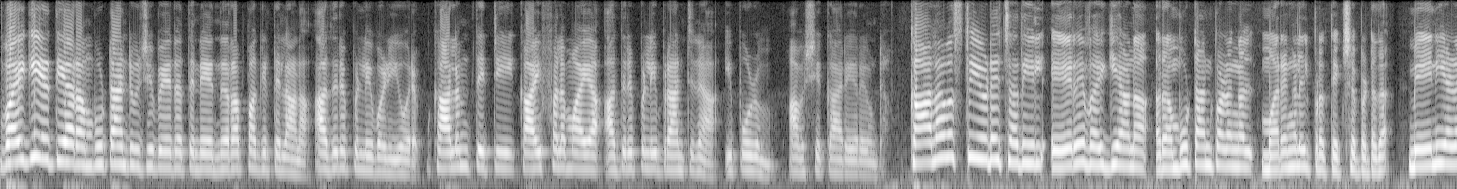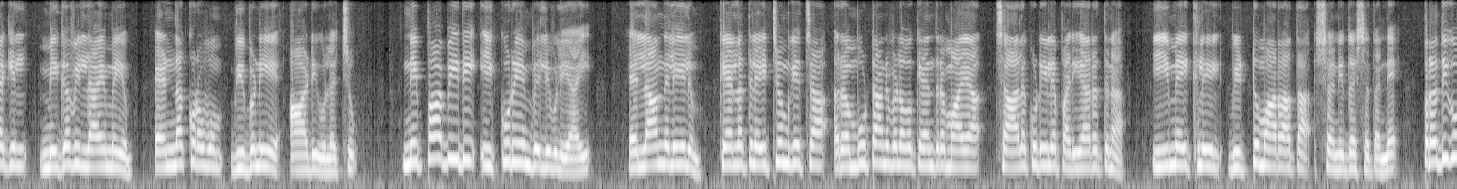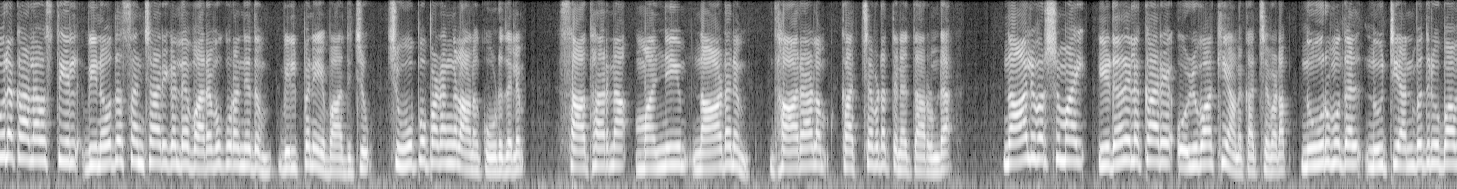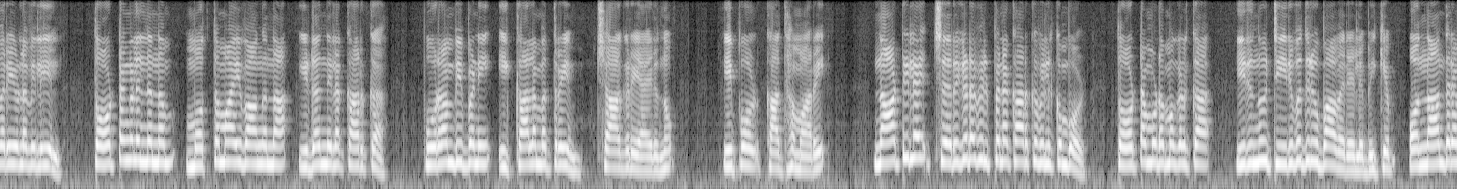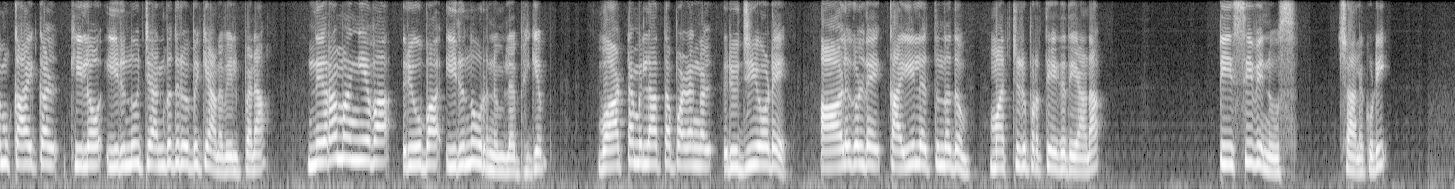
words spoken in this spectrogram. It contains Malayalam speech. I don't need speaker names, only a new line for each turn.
വൈകിയെത്തിയ റംബൂട്ടാൻ രുചിഭേദത്തിന്റെ നിറപ്പകിട്ടിലാണ് അതിരപ്പള്ളി വഴിയോരം. കാലം തെറ്റി കായ്ഫലമായ അതിരപ്പള്ളി ബ്രാൻഡിന് ഇപ്പോഴും ആവശ്യക്കാരേറെയുണ്ട്. കാലാവസ്ഥയുടെ ചതിയിൽ ഏറെ വൈകിയാണ് റംബൂട്ടാൻ പഴങ്ങൾ മരങ്ങളിൽ പ്രത്യക്ഷപ്പെട്ടത്. മേനിയഴകിൽ മികവില്ലായ്മയും എണ്ണക്കുറവും വിപണിയെ ആടി ഉലച്ചു. നിപ്പ ഇക്കുറിയും വെല്ലുവിളിയായി. എല്ലാ നിലയിലും കേരളത്തിലെ ഏറ്റവും മികച്ച റംബൂട്ടാൻ വിളവ് കേന്ദ്രമായ ചാലക്കുടിയിലെ പരിഹാരത്തിന് ഈ മേഖലയിൽ വിട്ടുമാറാത്ത ശനിദശ തന്നെ. പ്രതികൂല കാലാവസ്ഥയിൽ വിനോദസഞ്ചാരികളുടെ വരവ് കുറഞ്ഞതും വിൽപ്പനയെ ബാധിച്ചു. ചുവപ്പ് പഴങ്ങളാണ് കൂടുതലും. സാധാരണ മഞ്ഞയും നാടനും ധാരാളം കച്ചവടത്തിനെത്താറുണ്ട്. നാലു വർഷമായി ഇടനിലക്കാരെ ഒഴിവാക്കിയാണ് കച്ചവടം. നൂറ് മുതൽ നൂറ്റി അൻപത് രൂപ വരെയുള്ള വിലയിൽ തോട്ടങ്ങളിൽ നിന്നും മൊത്തമായി വാങ്ങുന്ന ഇടനിലക്കാർക്ക് പുറം വിപണി ഇക്കാലമത്രയും ചാകരയായിരുന്നു. ഇപ്പോൾ കഥ മാറി. നാട്ടിലെ ചെറുകിട വിൽപ്പനക്കാർക്ക് വിൽക്കുമ്പോൾ തോട്ടമുടമകൾക്ക് ഇരുന്നൂറ്റി ഇരുപത് രൂപ വരെ ലഭിക്കും. ഒന്നാന്തരം കായ്ക്കൾ കിലോ ഇരുന്നൂറ്റി അൻപത് രൂപയ്ക്കാണ് വിൽപ്പന. നിറമങ്ങിയവ രൂപ ഇരുന്നൂറിനും ലഭിക്കും. വാട്ടമില്ലാത്ത പഴങ്ങൾ രുചിയോടെ ആളുകളുടെ കയ്യിലെത്തുന്നതും മറ്റൊരു പ്രത്യേകതയാണ്. T C V news Chalakudy.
